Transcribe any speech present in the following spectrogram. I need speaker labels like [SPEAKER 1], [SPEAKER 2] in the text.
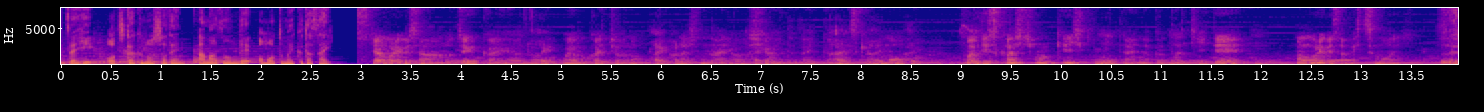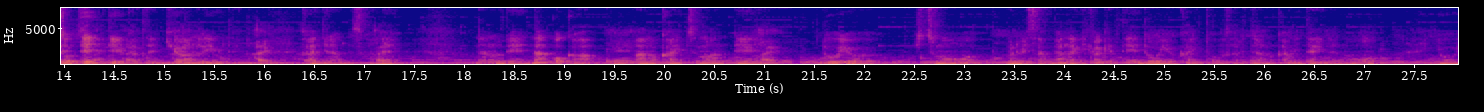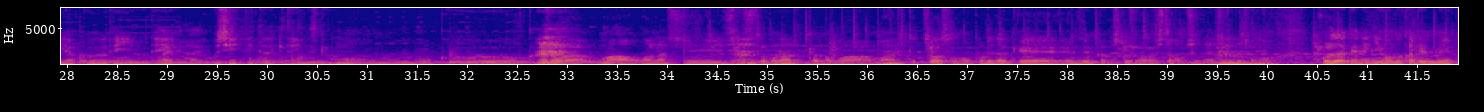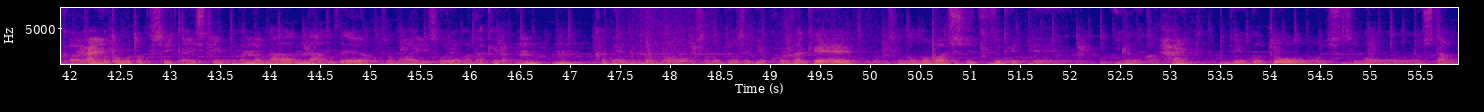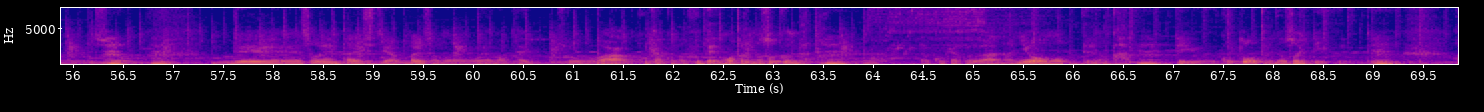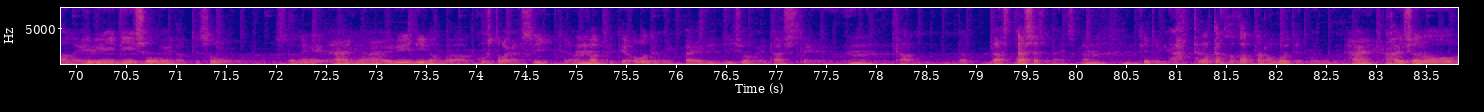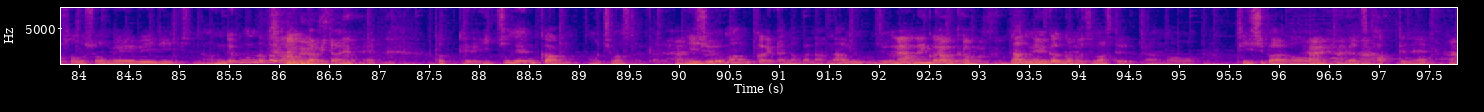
[SPEAKER 1] ぜひお近くの書店アマゾンでお求めください。
[SPEAKER 2] じゃあ森部さんあの前回あの、
[SPEAKER 3] はい
[SPEAKER 2] 小山会長の
[SPEAKER 3] はい。
[SPEAKER 2] 話の内容を資料いただいたんですけども、まあ、ディスカッション形式みたいな形で、まあ、森部さんが質問されてっていう形で
[SPEAKER 3] はい。
[SPEAKER 2] Q&A みたいな
[SPEAKER 3] はい。
[SPEAKER 2] 感じなんですかね、
[SPEAKER 3] はい。
[SPEAKER 2] なので何個か
[SPEAKER 3] ええ。
[SPEAKER 2] あのかいつまんで、
[SPEAKER 3] はい。
[SPEAKER 2] どういう質問を森部さんが投げかけてどういう回答をされたのかみたいなのを要約でいいので、
[SPEAKER 3] はいはい。
[SPEAKER 2] 教えていただきたいんですけども。
[SPEAKER 3] 僕からまあお話ししてもらったのは、まあ一つはそのこれだけ前回も少しお話ししたかもしれないですけど、
[SPEAKER 2] うん。
[SPEAKER 3] そのこれだけね日本の家電メーカー
[SPEAKER 2] はい。
[SPEAKER 3] がことごとく衰退していく中、
[SPEAKER 2] うん。
[SPEAKER 3] な
[SPEAKER 2] うん。
[SPEAKER 3] なぜそのアイリスオーヤマだけがね、
[SPEAKER 2] うん。うん。
[SPEAKER 3] 家電のその業績をこれだけその伸ばし続けているのか
[SPEAKER 2] はい。
[SPEAKER 3] っていうことを質問をしたんです
[SPEAKER 2] うん。
[SPEAKER 3] よ。でそれに対してやっぱりその大山会長は顧客の不便を取り除くんだと。
[SPEAKER 2] うん。
[SPEAKER 3] 顧客が何を思ってるのか
[SPEAKER 2] うん
[SPEAKER 3] っていうことを取り除いていくっていう、
[SPEAKER 2] うん。
[SPEAKER 3] あの LED 照明だってそうですよね、
[SPEAKER 2] はい。
[SPEAKER 3] あの
[SPEAKER 2] はい。
[SPEAKER 3] LED のがコストが安いっていうのが分かってて、大手もいっぱい LED 照明出して
[SPEAKER 2] うん
[SPEAKER 3] たんだ、出し出したじゃないですか、
[SPEAKER 2] うん。
[SPEAKER 3] けどやったら高かったの覚えてるね僕ね、
[SPEAKER 2] はいはい
[SPEAKER 3] 会社のその照明 LED にしてなん。でこんな高いんだみたいなねだって1年間持ちますだっけあれ、
[SPEAKER 2] はい。
[SPEAKER 3] 20万回あなんかな何十万
[SPEAKER 2] 何
[SPEAKER 3] 回
[SPEAKER 2] 年間かね。
[SPEAKER 3] 何年間か持ちましてあの T 芝の
[SPEAKER 2] はいはいはい。
[SPEAKER 3] やつ買ってね、
[SPEAKER 2] はい。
